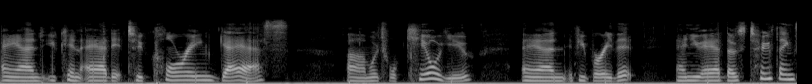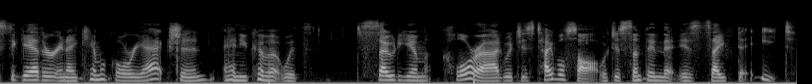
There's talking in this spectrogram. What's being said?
and you can add it to chlorine gas, um, which will kill you, and if you breathe it, and you add those two things together in a chemical reaction, and you come up with sodium chloride, which is table salt, which is something that is safe to eat.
